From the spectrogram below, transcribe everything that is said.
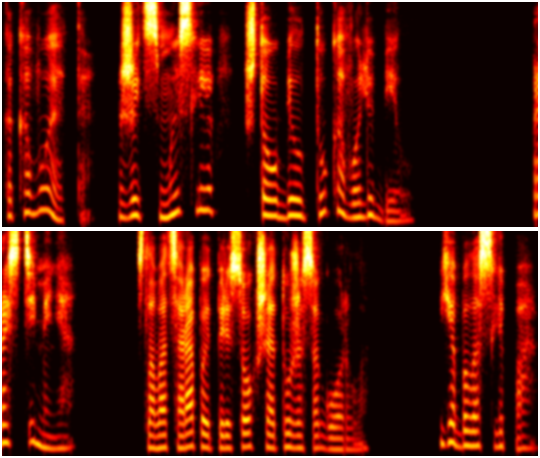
Каково это — жить с мыслью, что убил ту, кого любил? «Прости меня». Слова царапают пересохшее от ужаса горло. Я была слепа.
